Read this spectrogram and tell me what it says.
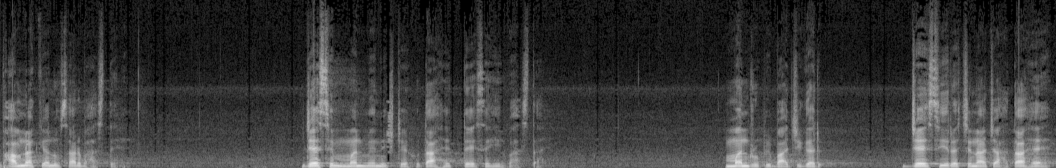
भावना के अनुसार भासते हैं। जैसे मन में निश्चय होता है, तैसे ही भासता है। मन रूपी बाजीगर जैसी रचना चाहता है,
